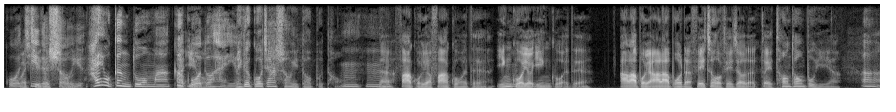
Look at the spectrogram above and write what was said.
国际的手语，还有更多吗？各国都还有，每个国家手语都不同。嗯嗯，那法国有法国的，英国有英国的，阿拉伯有阿拉伯的，非洲有非洲的，对，通通不一样。嗯，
